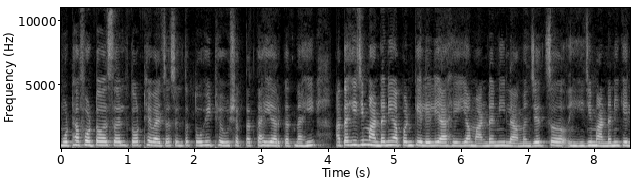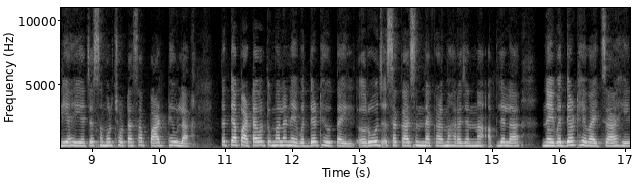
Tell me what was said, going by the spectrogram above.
मोठा फोटो असेल तो ठेवायचा असेल तर तोही ठेवू शकतात. काही हरकत नाही. आता ही जी मांडणी आपण केलेली आहे या मांडणीला म्हणजेच ही जी मांडणी केली आहे याच्यासमोर छोटासा पाट ठेवला तर त्या पाटावर तुम्हाला नैवेद्य ठेवता येईल. रोज सकाळ संध्याकाळ महाराजांना आपल्याला नैवेद्य ठेवायचं आहे.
